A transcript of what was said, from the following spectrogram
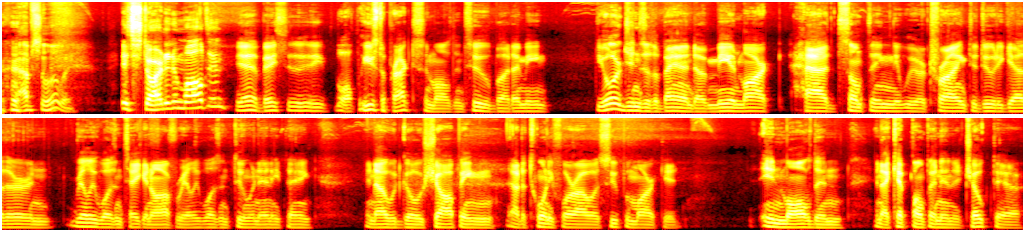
absolutely. It started in Malden. Yeah, basically. Well, we used to practice in Malden too, but I mean, the origins of the band are me and Mark had something that we were trying to do together and really wasn't taking off, really wasn't doing anything. And I would go shopping at a 24 hour supermarket in Malden, and I kept bumping into Choke there.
